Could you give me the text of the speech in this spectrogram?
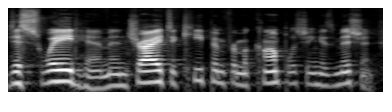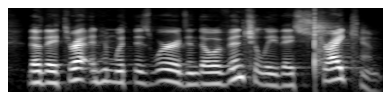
dissuade him and try to keep him from accomplishing his mission, though they threaten him with his words, and though eventually they strike him,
